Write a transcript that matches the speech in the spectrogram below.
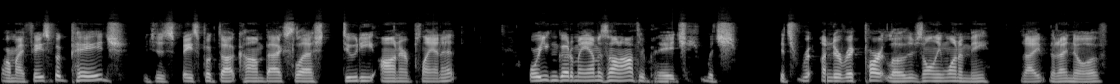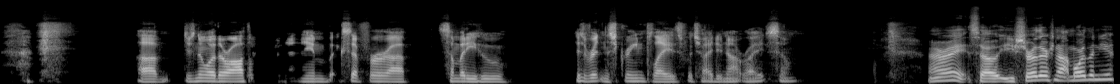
or my Facebook page, which is facebook.com backslash duty honor planet or you can go to my Amazon author page, which it's under Rick Partlow. There's only one of me that I that I know of. Um, there's no other author with that name except for uh, somebody who has written screenplays, which I do not write. So, all right. So, you sure there's not more than you?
